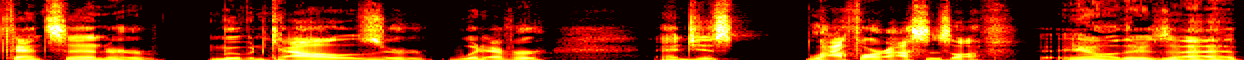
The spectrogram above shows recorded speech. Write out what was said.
fencing or moving cows or whatever, and just laugh our asses off. You know, there's a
